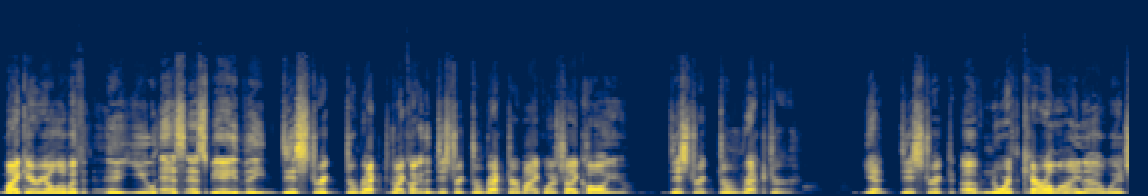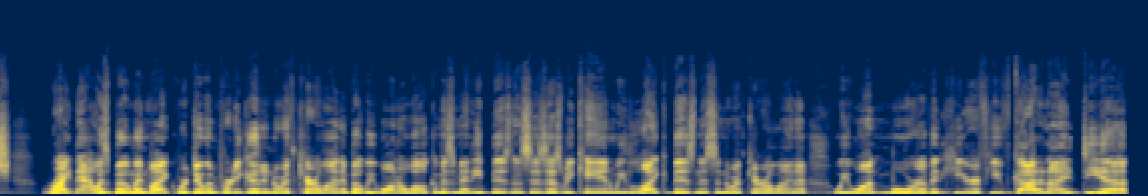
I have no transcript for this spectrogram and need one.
Mike Arriola with USSBA, the district director. Do I call you the district director, Mike? What should I call you? District director yeah, District of North Carolina, which right now is booming, Mike. We're doing pretty good in North Carolina, but we want to welcome as many businesses as we can. We like business in North Carolina. We want more of it here. If you've got an idea,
